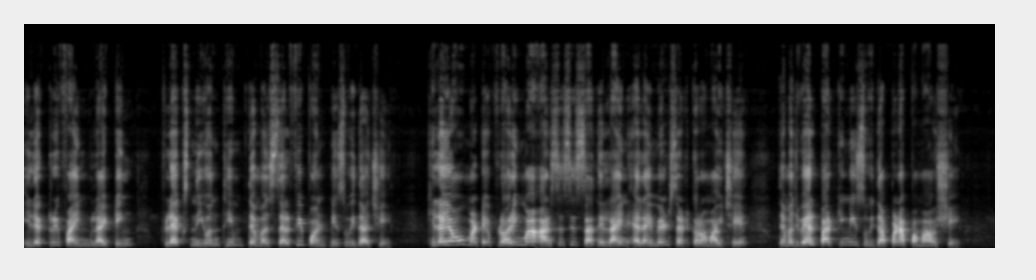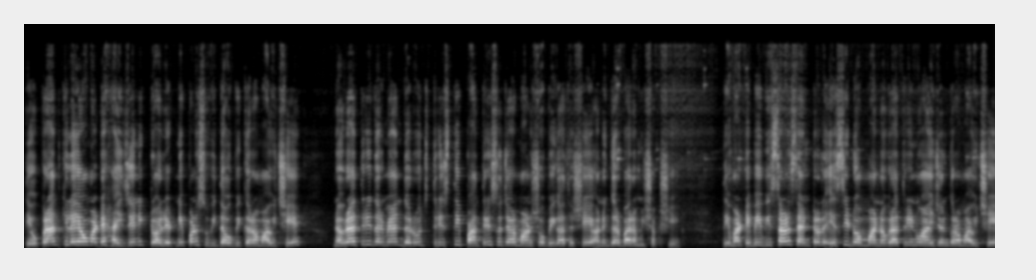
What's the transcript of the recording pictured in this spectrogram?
electrifying lighting, flex neon theme તેમજ સેલ્ફી પોઈન્ટની સુવિધા છે. ખેલૈયાઓ માટે ફ્લોરિંગમાં આરસીસી સાથે લાઇન એલાઇનમેન્ટ સેટ કરવામાં આવી છે. તેમજ વેલ પાર્કિંગની સુવિધા પણ આપવામાં આવશે. તે ઉપરાંત ખેલૈયાઓ માટે હાઇજેનિક ટોયલેટની પણ સુવિધા ઊભી કરવામાં આવી છે. નવરાત્રી દરમિયાન દરરોજ ત્રીસથી પાંત્રીસ હજાર માણસો ભેગા થશે અને ગરબા રમી શકશે. તે માટે બે વિશાળ સેન્ટ્રલ એસી ડોમમાં નવરાત્રીનું આયોજન કરવામાં આવ્યું છે.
